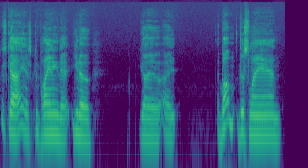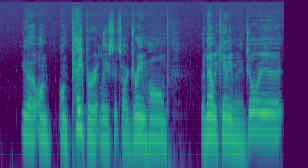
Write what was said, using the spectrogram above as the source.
this guy is complaining that you know, uh, I, I bought this land. You know, on on paper at least, it's our dream home, but now we can't even enjoy it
